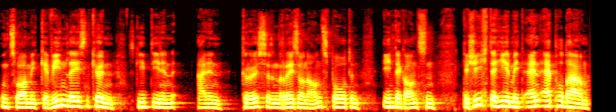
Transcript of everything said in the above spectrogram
und zwar mit Gewinn lesen können. Es gibt Ihnen einen größeren Resonanzboden in der ganzen Geschichte hier mit Anne Applebaum,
